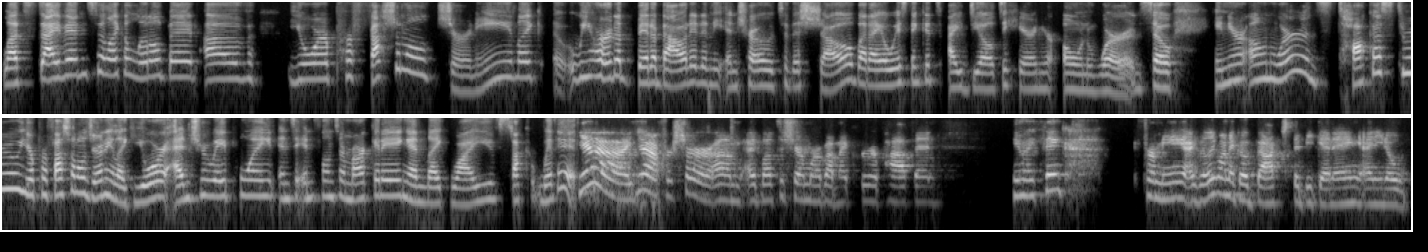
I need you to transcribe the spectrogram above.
let's dive into like a little bit of your professional journey. Like we heard a bit about it in the intro to this show, but I always think it's ideal to hear in your own words. So, in your own words, talk us through your professional journey, like your entryway point into influencer marketing and like why you've stuck with it. Yeah, yeah, for sure. Um, I'd love to share more about my career path. And, you know, I think for me, I really want to go back to the beginning and, you know,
